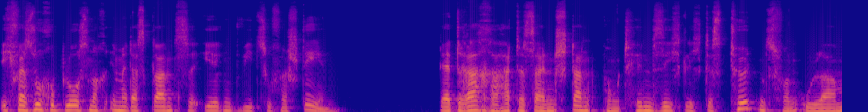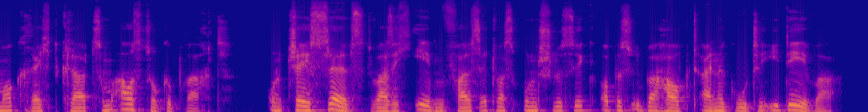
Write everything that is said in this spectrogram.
Ich versuche bloß noch immer das Ganze irgendwie zu verstehen. Der Drache hatte seinen Standpunkt hinsichtlich des Tötens von Ulamok recht klar zum Ausdruck gebracht, und Chase selbst war sich ebenfalls etwas unschlüssig, ob es überhaupt eine gute Idee war.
